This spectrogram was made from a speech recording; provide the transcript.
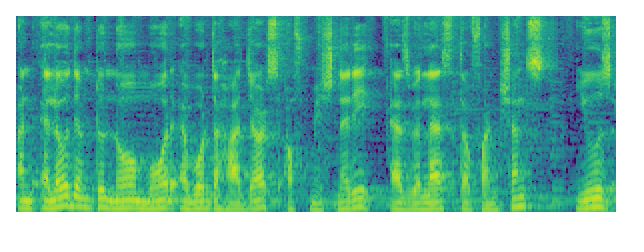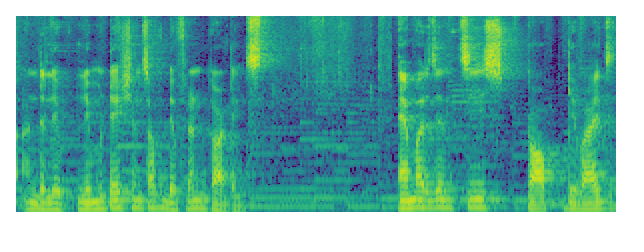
and allow them to know more about the hazards of machinery as well as the functions, use and the limitations of different guardings. Emergency stop device.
